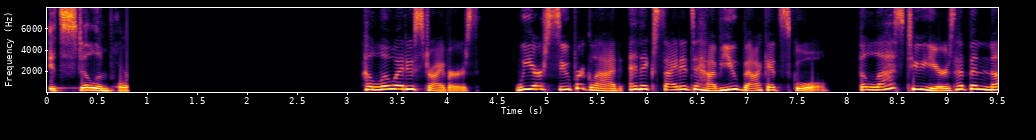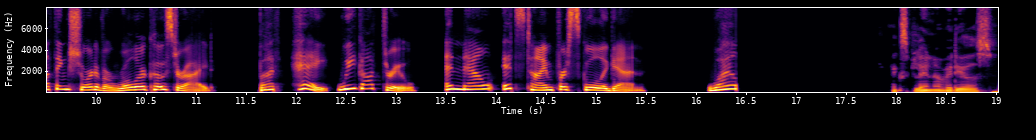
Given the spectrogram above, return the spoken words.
It's still important. Hello, Edu Strivers. We are super glad and excited to have you back at school. The last two years have been nothing short of a roller coaster ride. But hey, we got through. And now it's time for school again. While explainer videos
